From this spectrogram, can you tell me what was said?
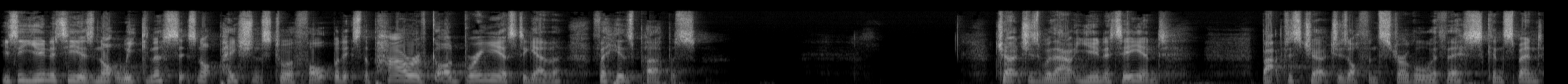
You see, unity is not weakness, it's not patience to a fault, but it's the power of God bringing us together for His purpose. Churches without unity, and Baptist churches often struggle with this, can spend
